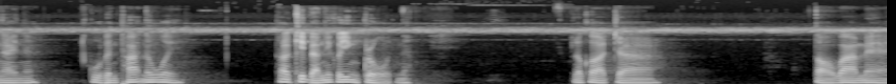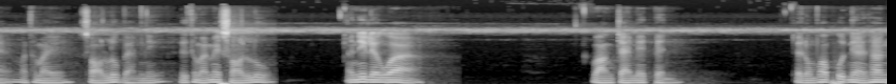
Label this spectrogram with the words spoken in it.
ไงนะกูเป็นพระนะเว้ยถ้าคิดแบบนี้ก็ยิ่งโกรธนะแล้วก็อาจจะต่อว่าแม่ว่าทำไมสอนลูกแบบนี้ หรือทำไมไม่สอนลูก อันนี้เรียกว่า วางใจไม่เป็น แต่หลวงพ่อพูดเนี่ยท่าน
